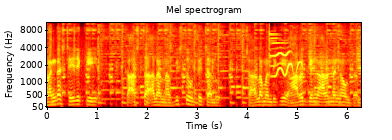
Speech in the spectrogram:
రంగా స్టేజ్ ఎక్కి కాస్త అలా నవ్విస్తూ ఉంటే చాలు. చాలా మందికి ఆరోగ్యంగా ఆనందంగా ఉంటారు.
